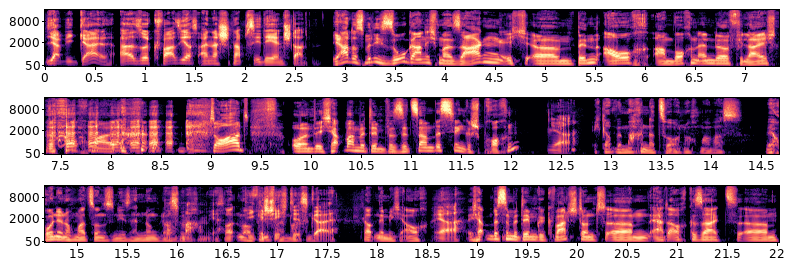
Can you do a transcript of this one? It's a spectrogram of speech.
ja, wie geil. Also quasi aus einer Schnapsidee entstanden. Ja, das will ich so gar nicht mal sagen. Ich ähm, bin auch am Wochenende vielleicht auch mal dort und ich habe mal mit dem Besitzer ein bisschen gesprochen. Ja. Ich glaube, wir machen dazu auch noch mal was. Wir holen ja noch mal zu uns in die Sendung, glaube ich. Das machen wir. wir die Geschichte ist geil. Ich glaube nämlich auch. Ja. Ich habe ein bisschen mit dem gequatscht und ähm, er hat auch gesagt, ähm,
